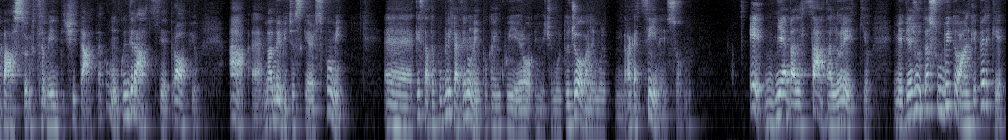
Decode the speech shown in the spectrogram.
va assolutamente citata, comunque grazie proprio a eh, My Baby Just Cares For Me, eh, che è stata pubblicata in un'epoca in cui ero invece molto giovane, molto, ragazzina insomma. E mi è balzata all'orecchio e mi è piaciuta subito anche perché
